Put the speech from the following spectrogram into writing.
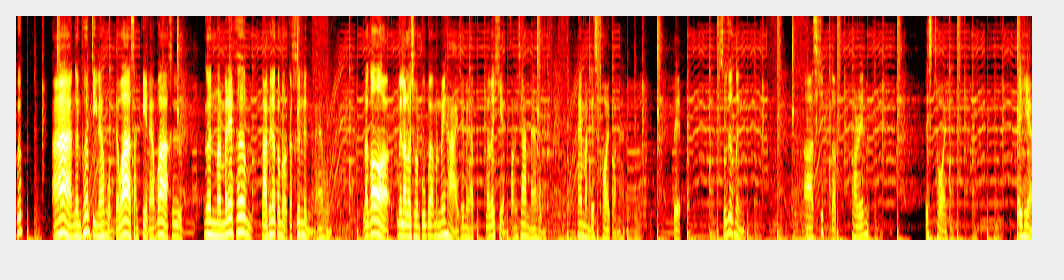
ปึ๊บอ่า เงินเพิ่มจริงนะครับผม แต่ว่าสังเกตนะครับว่าคือเงินมันไม่ได้เพิ่มตามที่เรากำหนดก็คือหนึ่งนะครับผม แล้วก็เวลาเราชนปุ๊บมันไม่หายใช่ไหมครับ เราได้เขียนฟังก์ชันนะครับผม ให้มัน destroy ก่อนนะครับเบส0.1อ่า skip dot parent destroy ไอเฮีย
